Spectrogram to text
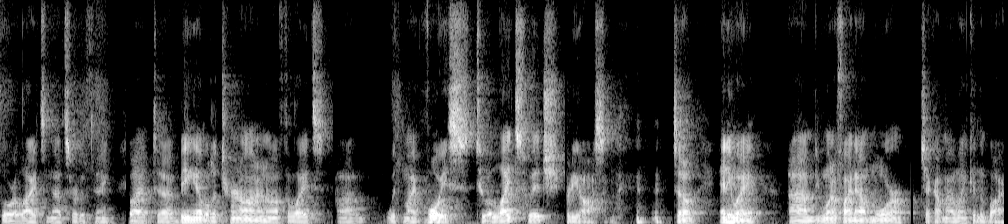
floor lights and that sort of thing. But uh, being able to turn on and off the lights uh, with my voice to a light switch, pretty awesome. so anyway, um, do you want to find out more? Check out my link in the bio.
